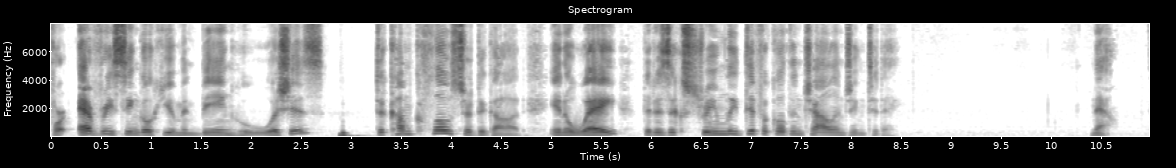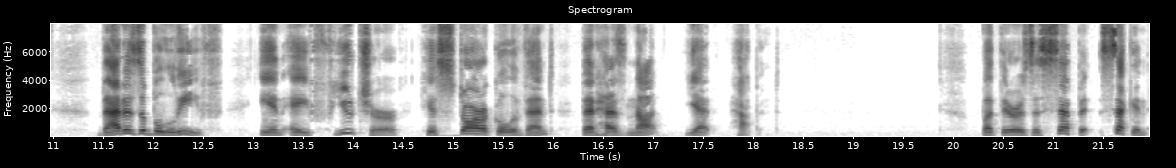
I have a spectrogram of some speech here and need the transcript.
for every single human being who wishes to come closer to God in a way that is extremely difficult and challenging today. Now, that is a belief in a future historical event that has not yet happened. But there is a second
